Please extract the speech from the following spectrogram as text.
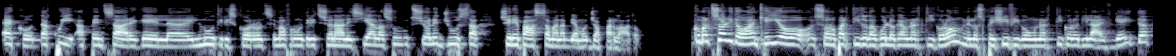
Ecco, da qui a pensare che il, il Nutri-Score o il semaforo nutrizionale sia la soluzione giusta, ce ne passa, ma ne abbiamo già parlato. Come al solito anche io sono partito da quello che è un articolo, nello specifico un articolo di Lifegate,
